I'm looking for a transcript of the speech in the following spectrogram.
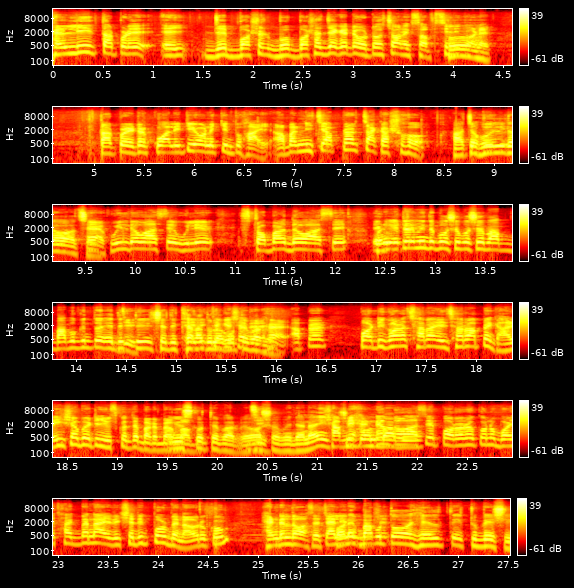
হেলদি তারপরে এই যে বসার বসার জায়গাটা ওটা হচ্ছে অনেক সফট সিলিকনের তারপর এটার কোয়ালিটি অনেক কিন্তু হাই আবার নিচে আপনার চাকা সহ আচ্ছা হুইল দেওয়া আছে। হ্যাঁ হুইল দেওয়া আছে হুইলের স্টপার দেওয়া আছে। মানে এটার মধ্যে বসে বসে বাবু কিন্তু এদিক থেকে সেদিক খেলাধুলা করতে পারবে। হ্যাঁ আপনার পটি করা ছাড়া এছাড়াও আপনি গাড়ি হিসাবে এটা ইউজ করতে পারবেন ইউজ করতে পারবে অসুবিধা নাই। সামনে হ্যান্ডেল দেওয়া আছে পরারও কোনো ভয় থাকবে না এদিক সেদিক পড়বে না ওরকম। হ্যান্ডেল দেওয়া আছে চাইলে অনেক বাবুর তো হেলথ একটু বেশি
